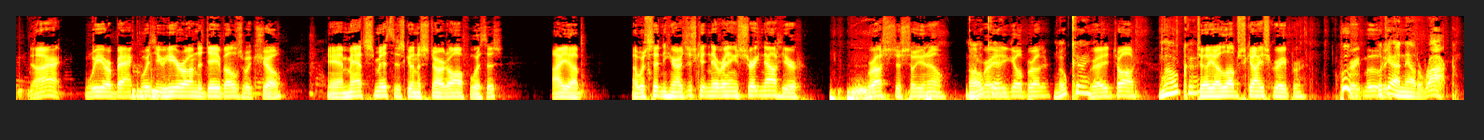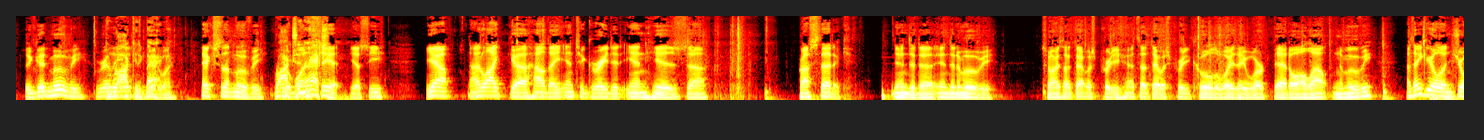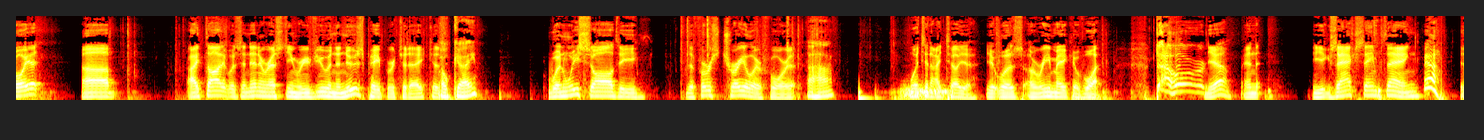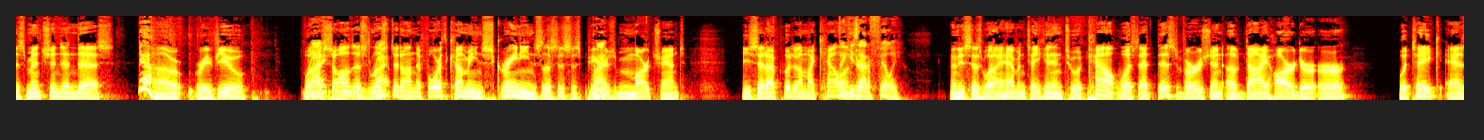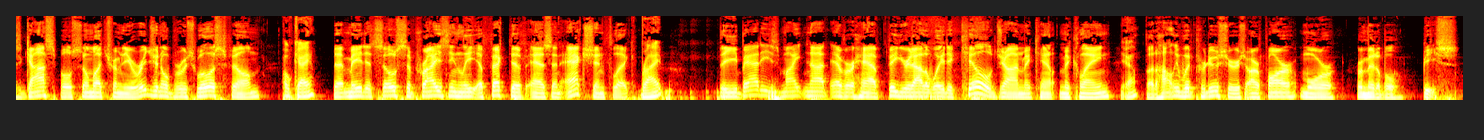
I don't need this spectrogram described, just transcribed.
All right. We are back with you here on the Dave Elswick Show. And Matt Smith is going to start off with us. I uh, I was sitting here, I was just getting everything straightened out here. Russ, just so you know. I'm Okay. ready to go, brother. Okay. Ready to talk. Okay. Tell you I love Skyscraper. Whew. Great movie. Look at it now, The Rock. It's a good movie. Really Rock is, is back. good one. Excellent movie. Rock's You'll in to see action. it. Yes, he. Yeah, I like uh, how they integrated in his uh, prosthetic into the into the movie. So I thought that was pretty. I thought that was pretty cool the way they worked that all out in the movie. I think you'll enjoy it. Uh, I thought it was an interesting review in the newspaper today because Okay. when we saw the the first trailer for it, Uh huh. what did I tell you? It was a remake of what? Hard. Yeah, and the exact same thing Yeah. is mentioned in this Yeah. uh, review. When I saw this Right. listed on the forthcoming screenings list, this is Piers Right. Marchant. He said, I put it on my I calendar. think he's out of Philly. and he says, What I haven't taken into account was that this version of Die Harder would take as gospel so much from the original Bruce Willis film Okay. that made it so surprisingly effective as an action flick. Right. The baddies might not ever have figured out a way to kill John McCa- McClane, Yeah. but Hollywood producers are far more formidable beasts.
